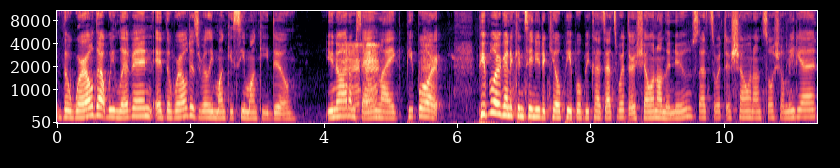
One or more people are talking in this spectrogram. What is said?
the world that we live in, it, the world is really monkey see, monkey do. You know what I'm saying? Mm-hmm. Like people are people are going to continue to kill people because that's what they're showing on the news. That's what they're showing on social media.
